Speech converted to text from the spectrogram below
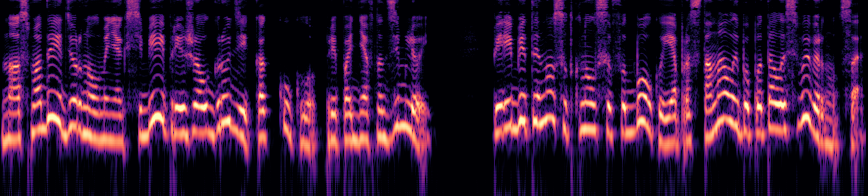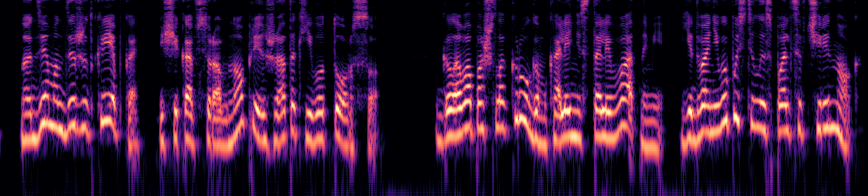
Но Асмодей дернул меня к себе и прижал к груди, как куклу, приподняв над землей. Перебитый нос уткнулся в футболку, я простонала и попыталась вывернуться, но демон держит крепко, и щека все равно прижата к его торсу. Голова пошла кругом, колени стали ватными, едва не выпустила из пальцев черенок.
